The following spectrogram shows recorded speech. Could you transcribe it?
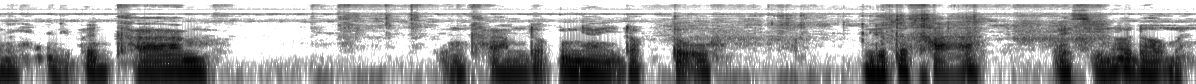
นี่อันนี้เป็นคาม เป็นคามดอกใหญ่ดอกโตหลือต่ขาไปสีนอดอกมัน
